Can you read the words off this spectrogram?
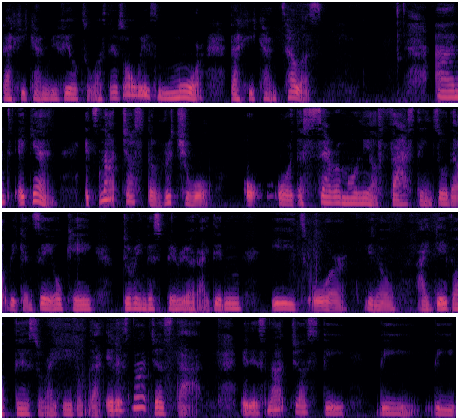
that He can reveal to us, there's always more that He can tell us. And again, it's not just the ritual or, or the ceremony of fasting so that we can say, okay, during this period I didn't eat or, you know, I gave up this or I gave up that. It is not just that. It is not just the the the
